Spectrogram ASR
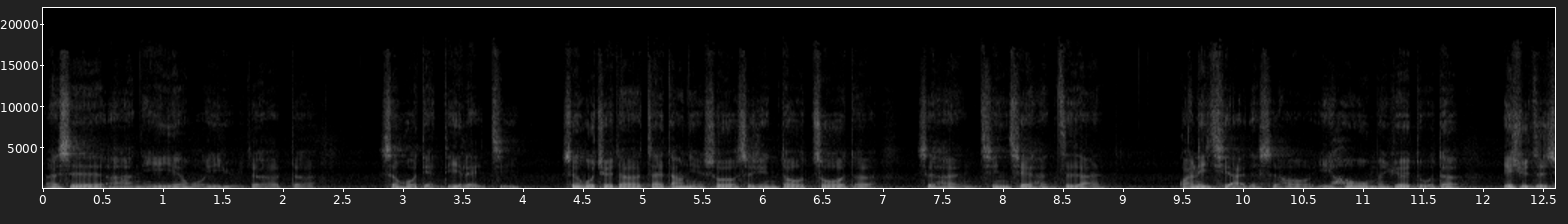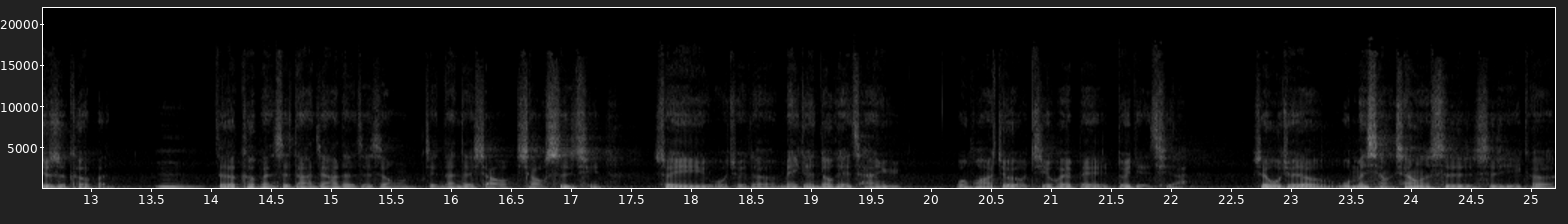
而是啊你一言我一语的的生活点滴累积。所以我觉得，在当你所有事情都做的是很亲切、很自然管理起来的时候，以后我们阅读的，也许这就是课本。嗯，这个课本是大家的这种简单的小小事情，所以我觉得每个人都可以参与，文化就有机会被堆叠起来。所以我觉得我们想象的是是一个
